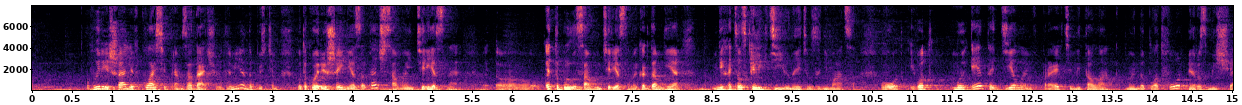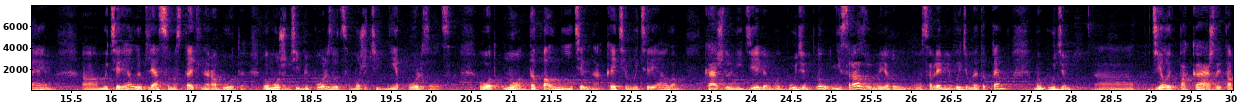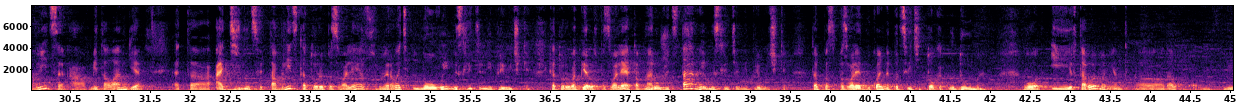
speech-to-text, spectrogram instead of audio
вы решали в классе прям задачи. Вот для меня, допустим, вот такое решение задач самое интересное. Э, это было самым интересным. И когда мне, мне хотелось коллективно этим заниматься. Вот. И вот мы это делаем в проекте Металланг. Мы на платформе размещаем э, материалы для самостоятельной работы. Вы можете ими пользоваться, можете не пользоваться. Вот. Но дополнительно к этим материалам каждую неделю мы будем, ну не сразу, но я думаю, со временем выйдем на этот темп, мы будем э, делать по каждой таблице, в Металланге это 11 таблиц, которые позволяют сформировать новые мыслительные привычки, которые, во-первых, позволяют обнаружить старые мыслительные привычки, да, позволяют буквально подсветить то, как мы думаем. Вот. И второй момент, э, да,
